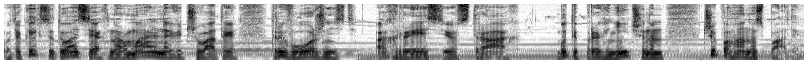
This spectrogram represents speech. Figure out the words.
У таких ситуаціях нормально відчувати тривожність, агресію, страх, бути пригніченим чи погано спати.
